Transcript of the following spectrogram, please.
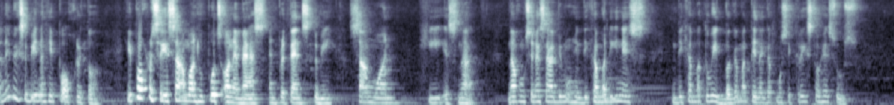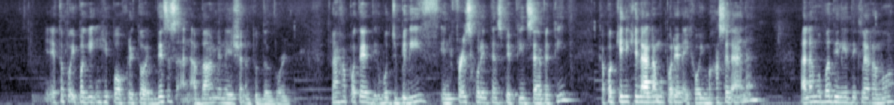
Ano ibig sabihin ng hipokrito? Hypocrisy is someone who puts on a mask and pretends to be someone he is not. Na kung sinasabi mong hindi ka malinis, hindi ka matuwid, bagaman tinanggap mo si Kristo Jesus, ito po ipagiging hipokrito. This is an abomination unto the Lord. Mga kapatid, would you believe in 1 Corinthians 15:17? Kapag kinikilala mo pa rin na ikaw ay makasalanan, alam mo ba, dinideklara mo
